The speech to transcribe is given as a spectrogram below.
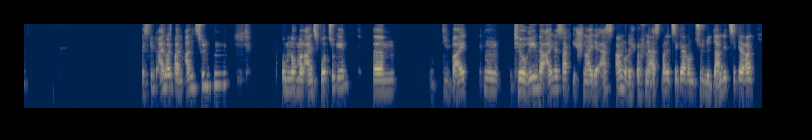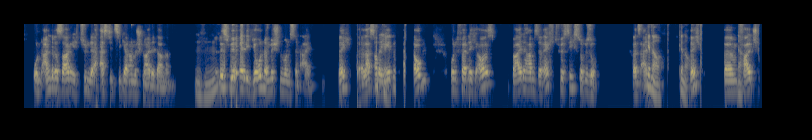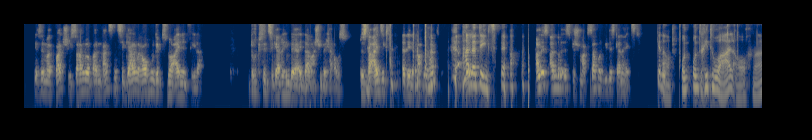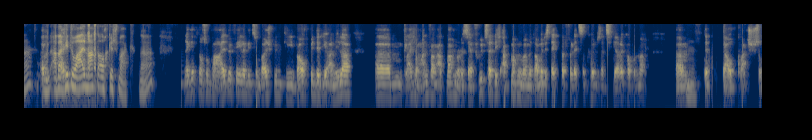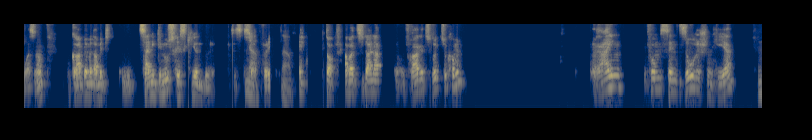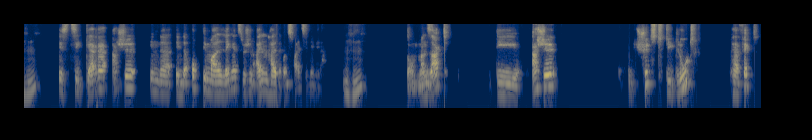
es gibt einmal beim Anzünden, um nochmal eins vorzugehen, ähm, die beiden Theorien. Der eine sagt, ich schneide erst an oder ich öffne erst meine Zigarre und zünde dann die Zigarre an. Und andere sagen, ich zünde erst die Zigarre und schneide dann an. Mhm. Das ist wie Religion, da mischen wir uns nicht ein. Nicht? Da lassen okay. wir jeden glauben und fertig aus. Beide haben sie recht, für sich sowieso. Ganz einfach. Genau, genau. Ähm, ja. Falsch ist immer Quatsch. Ich sage nur, beim ganzen Zigarrenrauchen gibt es nur einen Fehler. Du drückst die Zigarre hinterher in deinem Aschenbecher aus. Das ist der einzige Fehler, den du machen kannst. Allerdings. Ja. Alles andere ist Geschmackssache und wie du es gerne hättest. Genau. Und, und Ritual auch. Ne? Und, aber Ritual macht auch Geschmack. Ne? Da gibt es noch so ein paar halbe Fehler, wie zum Beispiel die Bauchbinde, die Anilla ähm, gleich am Anfang abmachen oder sehr frühzeitig abmachen, weil man damit das Deckblatt verletzen könnte, das eine Zigarre kaputt macht. Ähm, mhm. Das ist ja auch Quatsch, sowas. Ne? Gerade wenn man damit seinen Genuss riskieren würde. Das ist ja, ja völlig. Ja. So, aber zu deiner Frage zurückzukommen. Rein vom sensorischen her mhm. ist Zigarre-Asche in der, in der optimalen Länge zwischen eineinhalb und zwei Zentimeter. Mhm. So, man sagt, die Asche schützt die Glut perfekt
